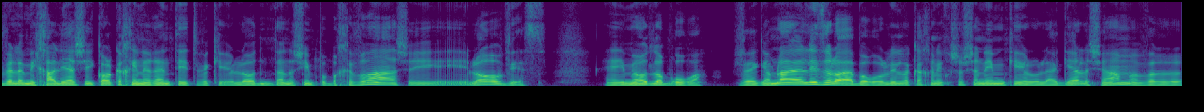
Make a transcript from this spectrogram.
ולמיכל יש, שהיא כל כך אינהרנטית, וכאילו לעוד אנשים פה בחברה, שהיא לא obvious, היא מאוד לא ברורה. וגם לה, לי זה לא היה ברור, לי לקח אני חושב שנים כאילו להגיע לשם, אבל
